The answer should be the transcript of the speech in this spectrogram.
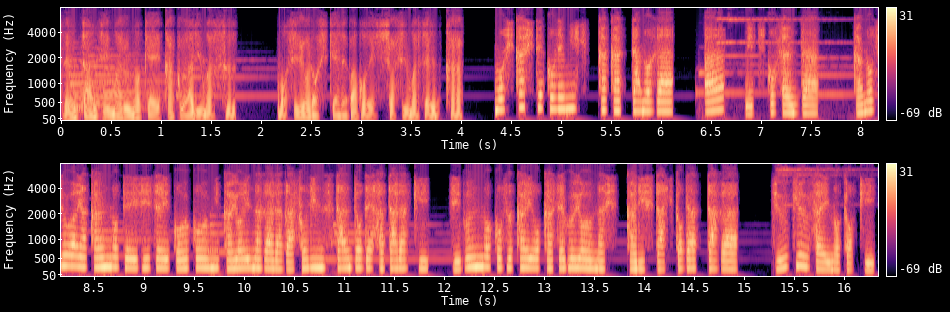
練炭自丸の計画あります。もしよろしければご一緒しませんか？もしかしてこれに引っかかったのが、ああ、みちこさんだ。彼女は夜間の定時制高校に通いながらガソリンスタンドで働き、自分の小遣いを稼ぐようなしっかりした人だったが、19歳の時、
